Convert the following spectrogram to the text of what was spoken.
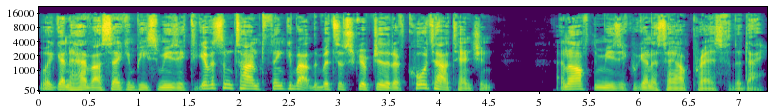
We're going to have our second piece of music to give us some time to think about the bits of scripture that have caught our attention. And after music, we're going to say our prayers for the day.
